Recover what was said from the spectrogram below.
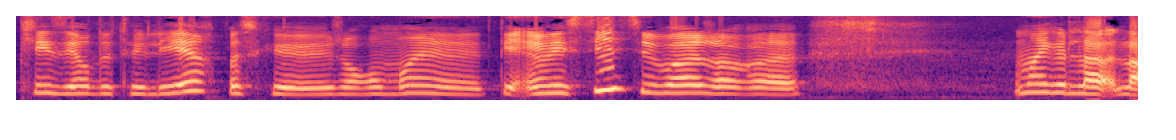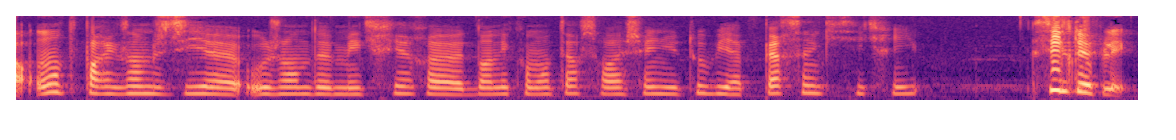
plaisir de te lire parce que genre au moins t'es investi, tu vois, genre euh, Oh my god, la, honte, par exemple, je dis euh, aux gens de m'écrire euh, dans les commentaires sur la chaîne YouTube, il n'y a personne qui s'écrit. S'il te plaît,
